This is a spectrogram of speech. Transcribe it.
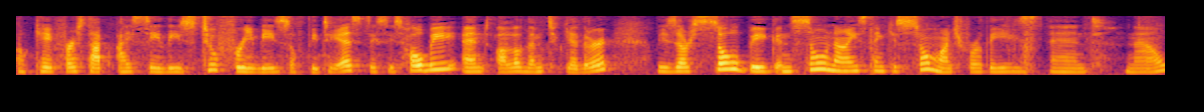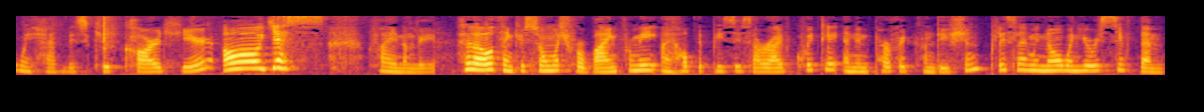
Okay, first up, I see these two freebies of BTS. This is Hobi and all of them together. These are so big and so nice. Thank you so much for these. And now we have this cute card here. Oh, yes! Finally. Hello, thank you so much for buying for me. I hope the pieces arrive quickly and in perfect condition. Please let me know when you receive them.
